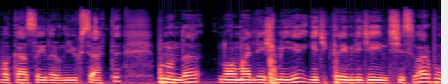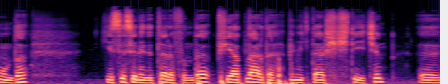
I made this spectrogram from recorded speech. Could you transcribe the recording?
vaka sayılarını yükseltti. Bunun da normalleşmeyi geciktirebileceği endişesi var. Bunun da hisse senedi tarafında fiyatlar da bir miktar şiştiği için e,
